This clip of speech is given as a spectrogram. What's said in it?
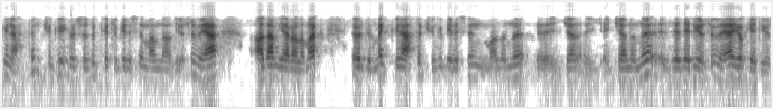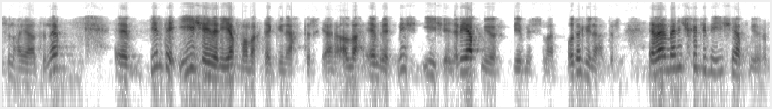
günahtır. Çünkü hırsızlık kötü birisinin malını alıyorsun veya adam yaralamak, öldürmek günahtır. Çünkü birisinin malını, e, canını zedeliyorsun veya yok ediyorsun hayatını. E, bir de iyi şeyleri yapmamak da günahtır. Yani Allah emretmiş, iyi şeyleri yapmıyor bir Müslüman. O da günahtır. Evet ben hiç kötü bir iş yapmıyorum.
